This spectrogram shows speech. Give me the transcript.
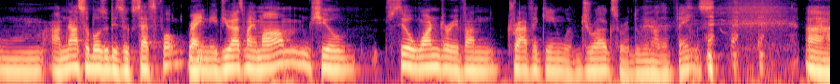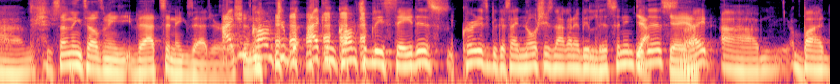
Mm, I'm not supposed to be successful. I Right. mean, if you ask my mom, she'll still wonder if I'm trafficking with drugs or doing other things. um, Something tells me that's an exaggeration. I can comfortably I can comfortably say this, Curtis, because I know she's not going to be listening to Yeah, this, yeah, yeah. right? Um, but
